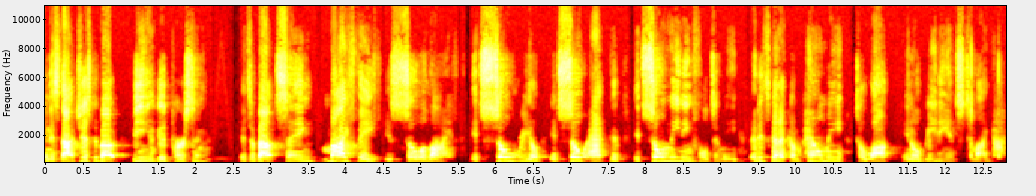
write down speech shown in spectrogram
And it's not just about being a good person, it's about saying, My faith is so alive, it's so real, it's so active, it's so meaningful to me that it's going to compel me to walk in obedience to my God.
